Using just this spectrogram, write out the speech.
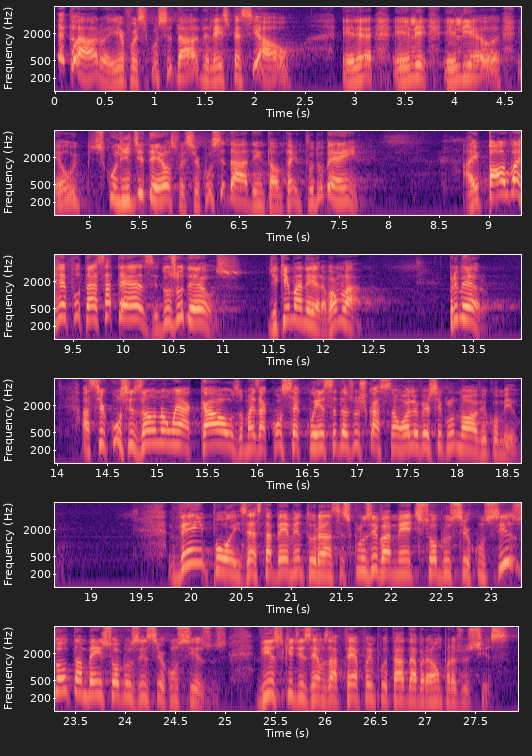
É claro, aí ele foi circuncidado, ele é especial. Ele é, ele, ele é, é o escolhido de Deus, foi circuncidado, então está tudo bem. Aí Paulo vai refutar essa tese dos judeus. De que maneira? Vamos lá. Primeiro, a circuncisão não é a causa, mas a consequência da justificação. Olha o versículo 9 comigo. Vem, pois, esta bem-aventurança exclusivamente sobre os circuncisos ou também sobre os incircuncisos? Visto que dizemos a fé foi imputada a Abraão para a justiça.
